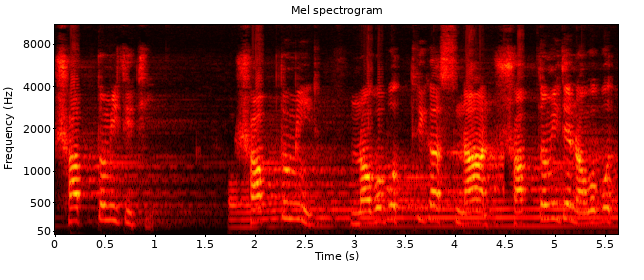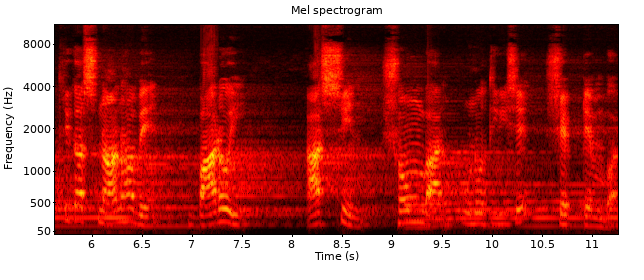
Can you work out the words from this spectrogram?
সপ্তমী তিথি। সপ্তমীর নবপত্রিকা স্নান, সপ্তমীতে নবপত্রিকা স্নান হবে বারোই আশ্বিন, সোমবার, উনতিরিশে সেপ্টেম্বর।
